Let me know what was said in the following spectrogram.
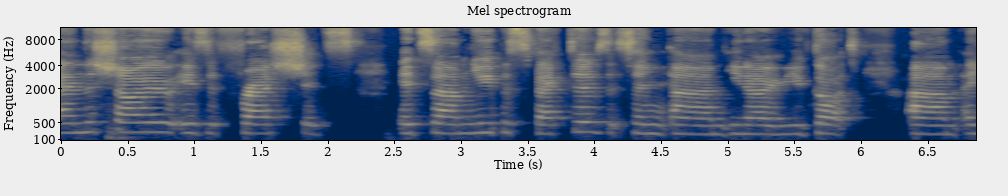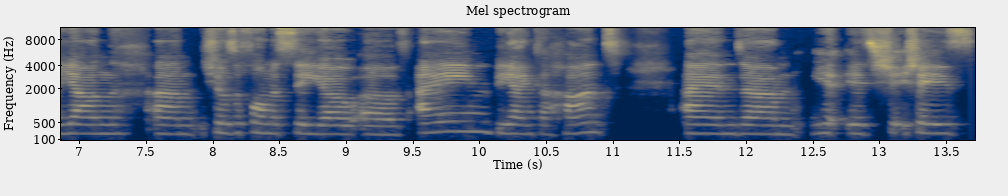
and the show is fresh, it's it's um, new perspectives. It's in, um, you know, you've got um, a young, um, she was a former CEO of AIM, Bianca Hunt, and um, it's, she, she's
